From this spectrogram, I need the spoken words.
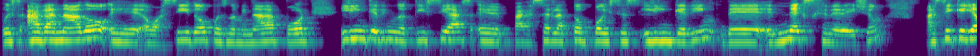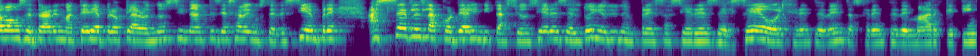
pues ha ganado eh, o ha sido pues nominada por LinkedIn Noticias eh, para ser la Top Voices LinkedIn de Next Generation. Así que ya vamos a entrar en materia, pero claro, no sin antes, ya saben ustedes, siempre hacerles la cordial invitación. Si eres el dueño de una empresa, si eres del CEO, el gerente de ventas, gerente de marketing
